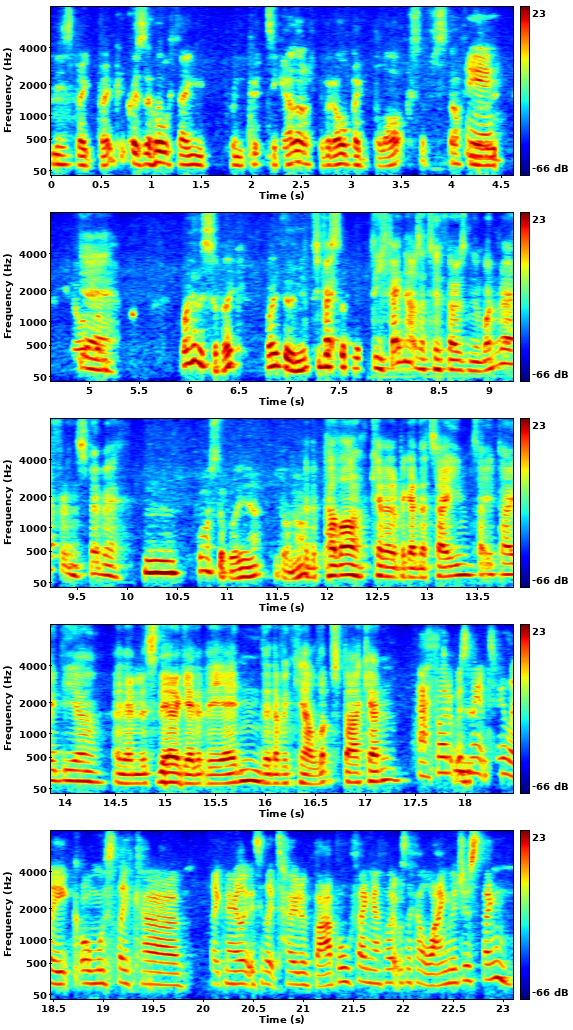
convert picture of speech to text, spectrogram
These big, big, because the whole thing, when put together, they were all big blocks of stuff. Yeah. were looking over. Yeah. Why are they so big? Why do they need to be so big? Do you think that was a 2001 reference, maybe? Mm, possibly, yeah. I don't know. With the pillar kind of begin the time type idea, and then it's there again at the end, and everything kind of lips back in. I thought it was meant to be like almost like a like now like we say like Tower of Babel thing. I thought it was like a languages thing.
